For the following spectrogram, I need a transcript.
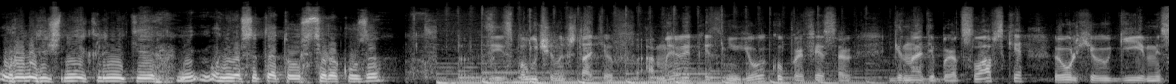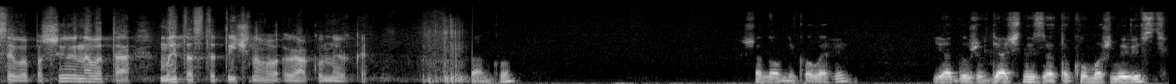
урологічної клініки університету Сіракуза. Зі Сполучених Штатів Америки з Нью-Йорку професор Геннадій Братславський роль хірургії місцево поширеного та метастатичного раку нирки. ранку. Шановні колеги, я дуже вдячний за таку можливість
